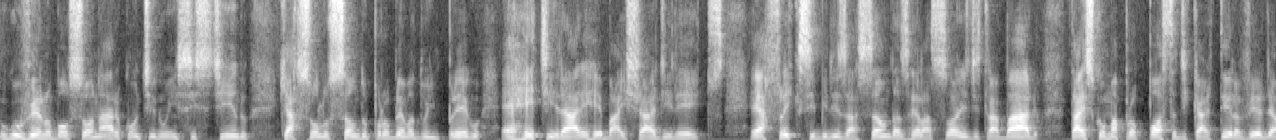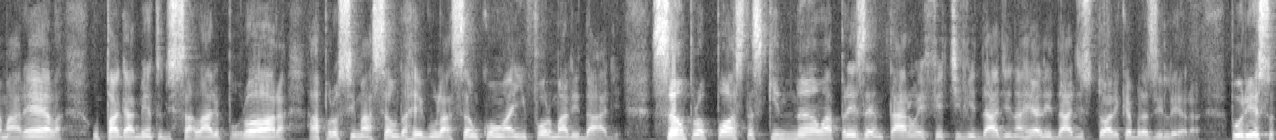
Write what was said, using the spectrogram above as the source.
o governo Bolsonaro continua insistindo que a solução do problema do emprego é retirar e rebaixar direitos, é a flexibilização das relações de trabalho, tais como a proposta de carteira verde-amarela, o pagamento de salário por hora, a aproximação da regulação com a informalidade. São propostas que não apresentaram efetividade na realidade histórica brasileira. Por isso,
